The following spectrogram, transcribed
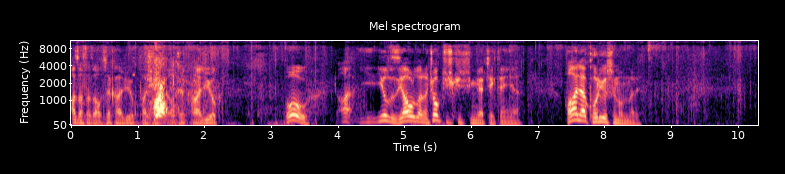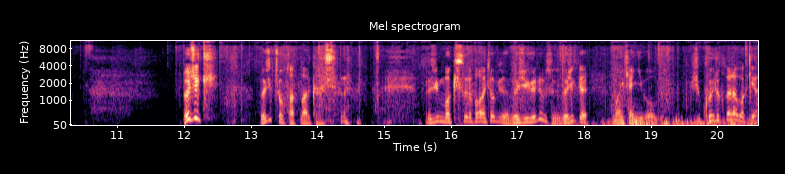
Azat'a da alacak hali yok. Paşa'ya da alacak hali yok. Oo, Yıldız yavrularına çok düşkünsün gerçekten ya. Hala koruyorsun onları. Böcük. Böcük çok tatlı arkadaşlar. Böceğin bakışları falan çok güzel. Böceği görüyor musunuz? Böcek de manken gibi oldu. Şu kuyruklara bak ya.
